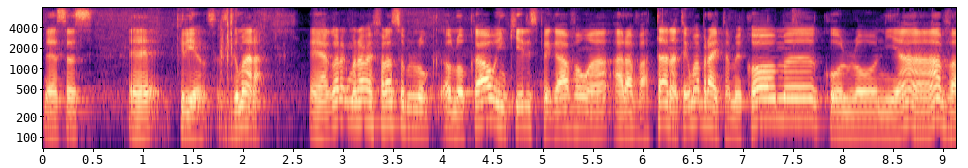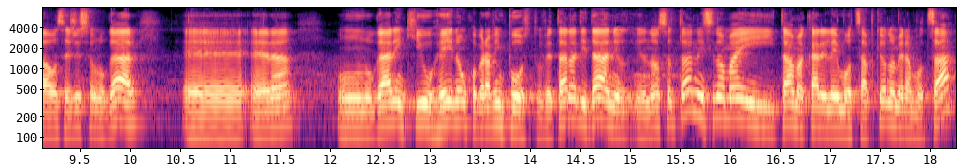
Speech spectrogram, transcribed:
dessas é, crianças. Gemara. É, agora a vai falar sobre o local em que eles pegavam a aravatana. Tem uma braita, mekom coloniava, ou seja, esse é um lugar, é, era um lugar em que o rei não cobrava imposto. Vetana de Dani, o nosso Tana ensinou mais Tamakar e Motzá, porque o nome era Motzá,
